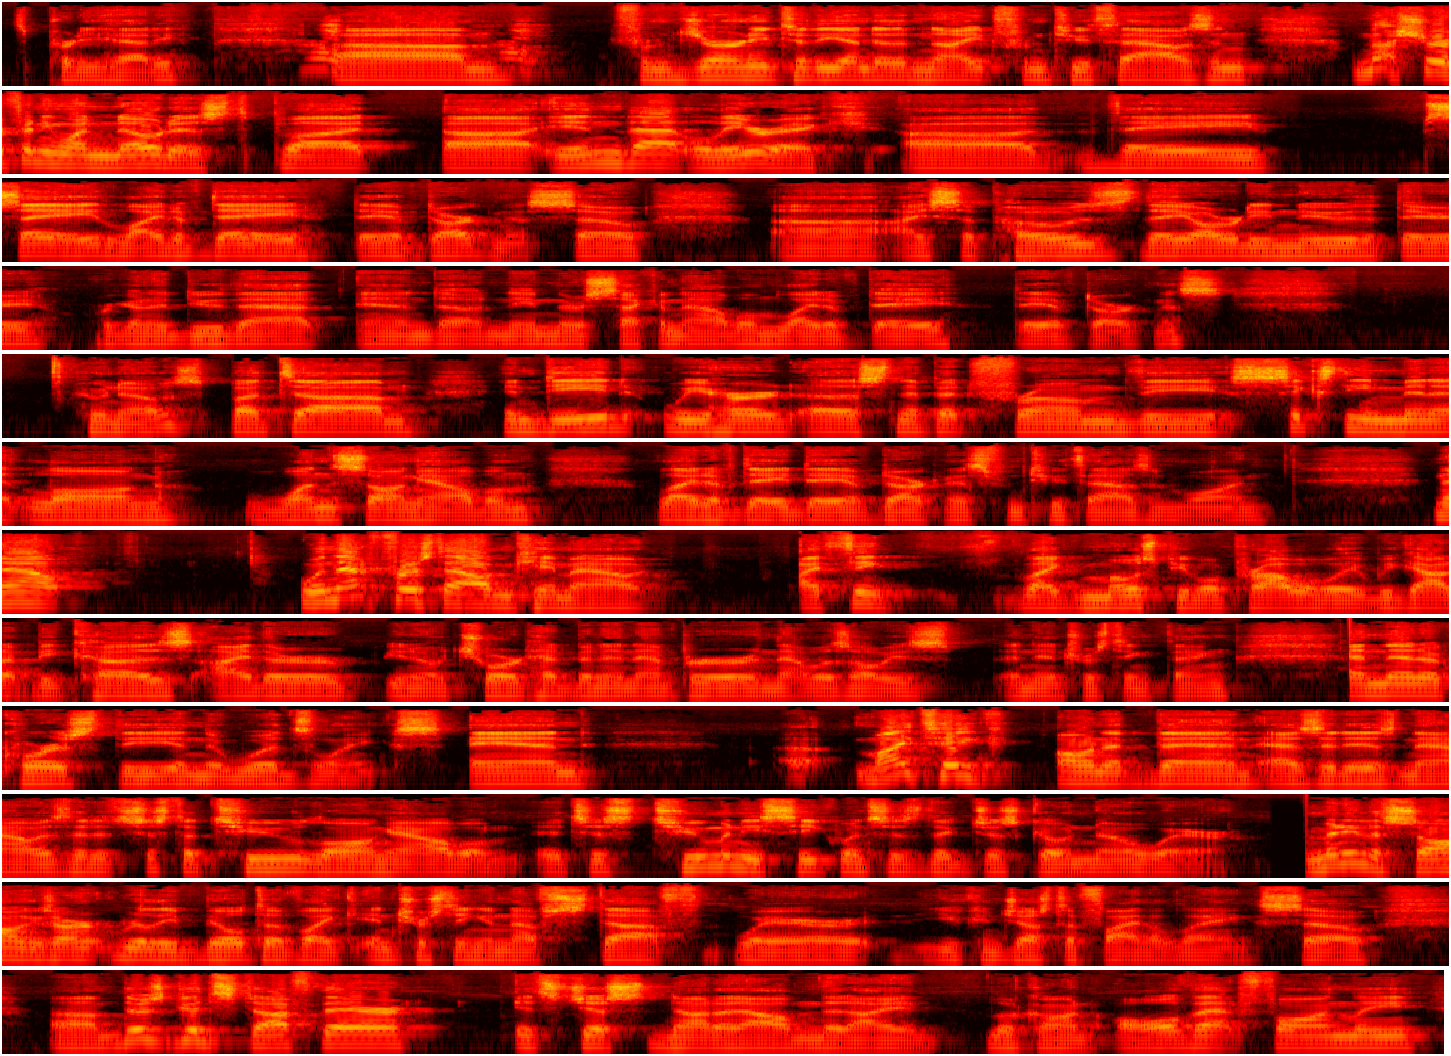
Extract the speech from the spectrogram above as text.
It's pretty heady. Um, from Journey to the End of the Night from 2000. I'm not sure if anyone noticed, but uh, in that lyric, uh, they say light of day, day of darkness. So uh, I suppose they already knew that they were going to do that and uh, name their second album Light of Day, Day of Darkness. Who knows? But um, indeed, we heard a snippet from the 60 minute long one song album, Light of Day, Day of Darkness from 2001. Now, when that first album came out, I think like most people probably we got it because either you know Tchort had been an emperor and that was always an interesting thing, and then of course the In the Woods links. And uh, my take on it then, as it is now, is that it's just a too long album. It's just too many sequences that just go nowhere. Many of the songs aren't really built of like interesting enough stuff where you can justify the length. So um, there's good stuff there. It's just not an album that I look on all that fondly.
